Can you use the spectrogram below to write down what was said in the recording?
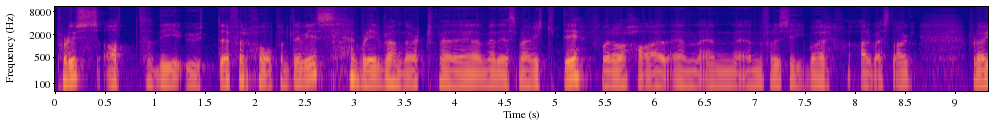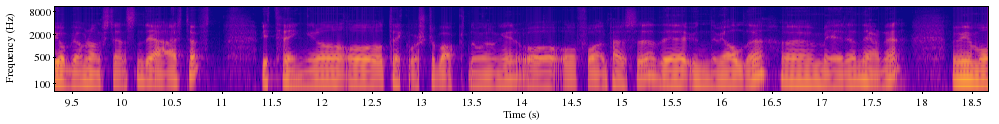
Pluss at de ute forhåpentligvis blir bønnhørt med, med, det som er viktig for å ha en, en, en forutsigbar arbeidsdag. For det å jobbe i ambulansetjenesten, det er tøft. Vi trenger å, å, trekke oss tilbake noen ganger og, og, få en pause. Det unner vi alle, uh, mer enn gjerne. Men vi må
